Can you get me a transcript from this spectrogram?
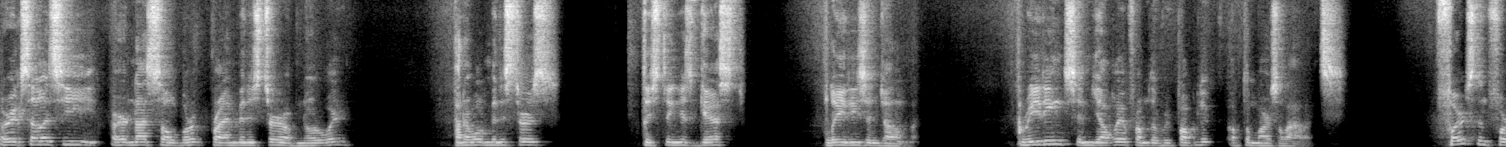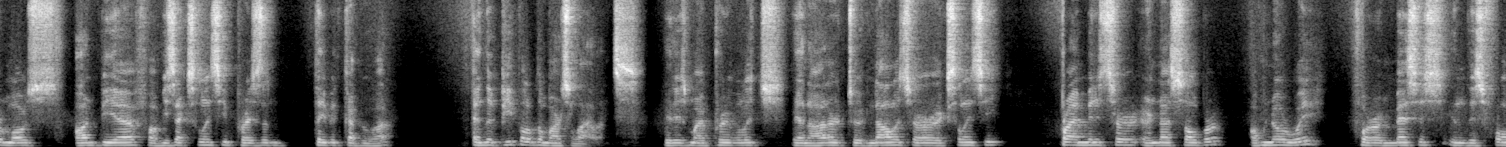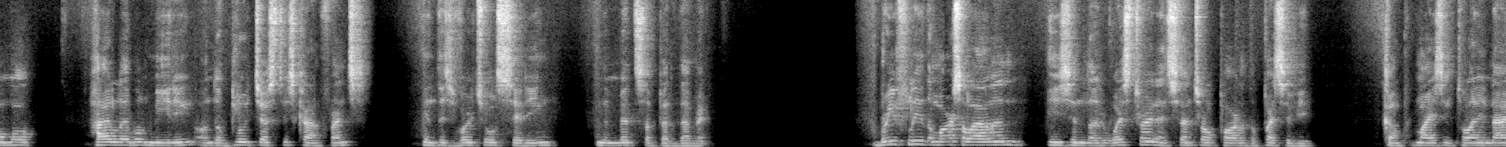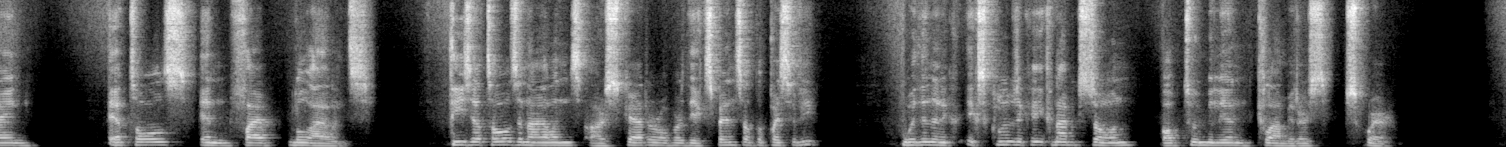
Her Excellency Erna Solberg, Prime Minister of Norway, honorable ministers, distinguished guests, ladies and gentlemen. Greetings in Iakwe from the Republic of the Marshall Islands. First and foremost, on behalf of His Excellency President David Kabua and the people of the Marshall Islands, it is my privilege and honor to acknowledge Her Excellency Prime Minister Erna Solberg of Norway for her message in this formal high-level meeting on the Blue Justice Conference in this virtual setting in the midst of pandemic. Briefly, the Marshall Island is in the western and central part of the Pacific, comprising 29 atolls and five low islands. These atolls and islands are scattered over the expanse of the Pacific within an exclusive economic zone of 2 million kilometers square.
